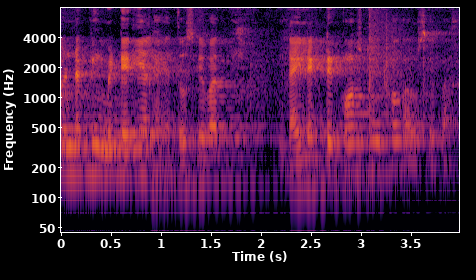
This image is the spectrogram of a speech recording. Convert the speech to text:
कंडक्टिंग मटेरियल है तो उसके बाद डाइलेक्ट्रिक कांस्टेंट होगा उसके पास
